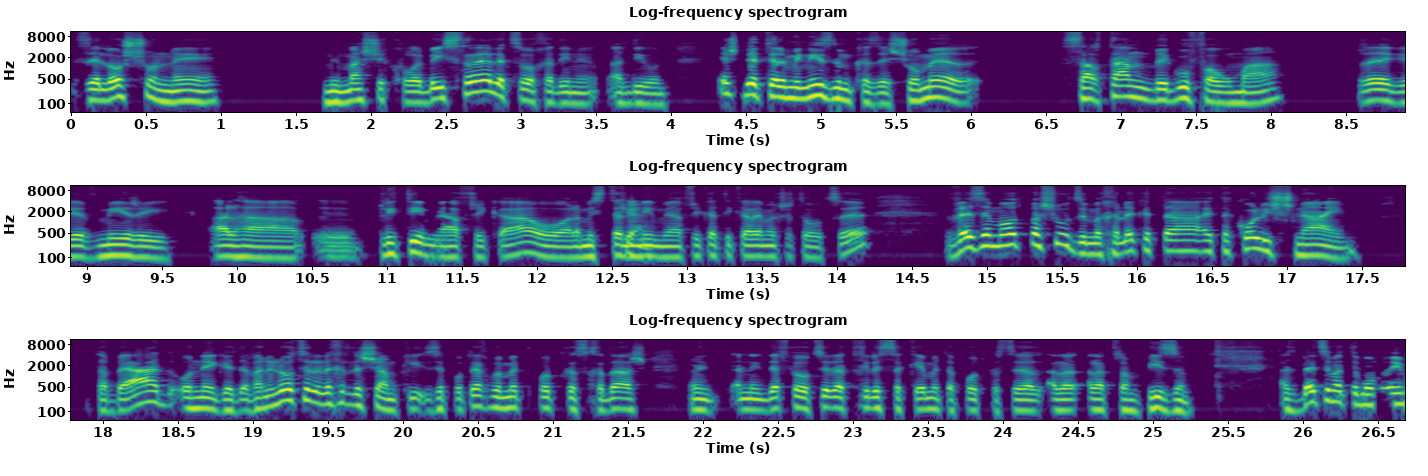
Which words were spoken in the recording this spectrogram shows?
זה לא שונה ממה שקורה בישראל לצורך הדין, הדיון. יש דטרמיניזם כזה שאומר, סרטן בגוף האומה, רגב, מירי, על הפליטים מאפריקה, או על המסתננים כן. מאפריקה, תקרא להם איך שאתה רוצה, וזה מאוד פשוט, זה מחלק את, ה, את הכל לשניים. אתה בעד או נגד, אבל אני לא רוצה ללכת לשם, כי זה פותח באמת פודקאסט חדש, ואני אני דווקא רוצה להתחיל לסכם את הפודקאסט על, על, על הטראמפיזם. אז בעצם אתם אומרים,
